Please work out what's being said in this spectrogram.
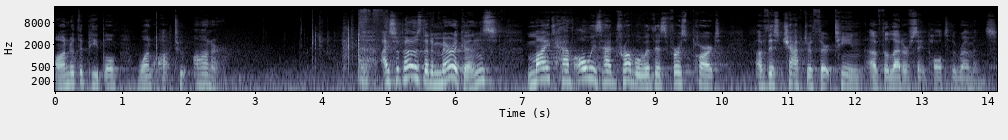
honor the people one ought to honor. I suppose that Americans might have always had trouble with this first part of this chapter 13 of the letter of St. Paul to the Romans.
